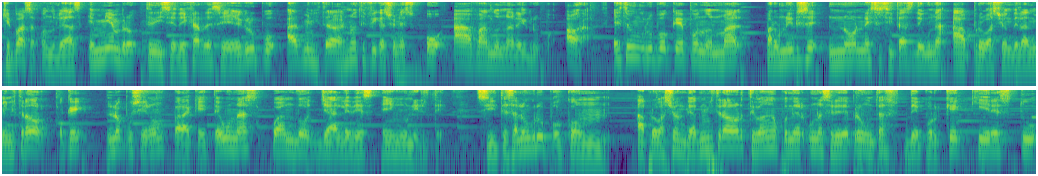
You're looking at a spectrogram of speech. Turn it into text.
¿qué pasa? cuando le das en miembro te dice dejar de ser el grupo administrar las notificaciones o abandonar el grupo ahora este es un grupo que por normal para unirse no necesitas de una aprobación del administrador ¿ok? lo pusieron para que te unas cuando ya le des en unirte si te sale un grupo con aprobación de administrador te van a poner una serie de preguntas de por qué quieres tú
